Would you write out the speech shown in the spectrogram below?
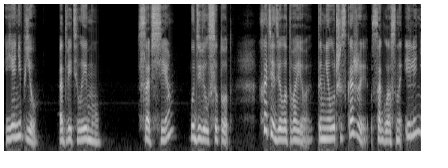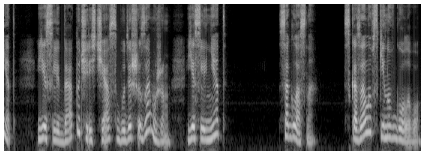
«Я не пью», — ответила ему. «Совсем?» — удивился тот. «Хотя дело твое, ты мне лучше скажи, согласна или нет. Если да, то через час будешь замужем. Если нет... Согласна, сказала, вскинув голову.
